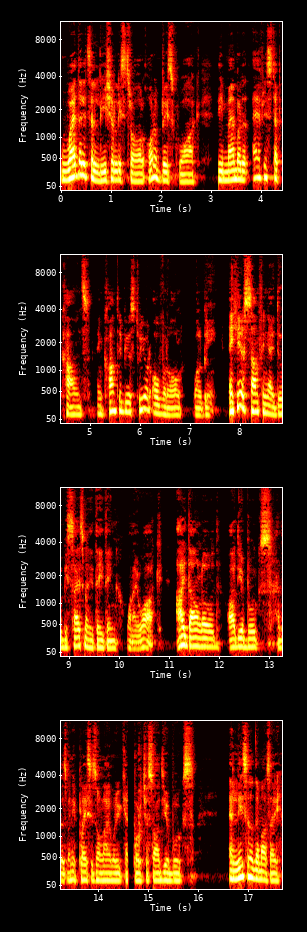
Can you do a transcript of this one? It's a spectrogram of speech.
Whether it's a leisurely stroll or a brisk walk, remember that every step counts and contributes to your overall well being. And here's something I do besides meditating when I walk. I download audiobooks, and there's many places online where you can purchase audiobooks and listen to them as I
